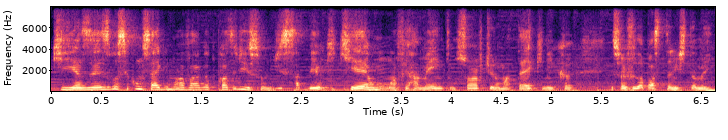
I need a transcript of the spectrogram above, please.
que às vezes você consegue uma vaga por causa disso, de saber o que, que é uma ferramenta, um software, uma técnica. Isso ajuda bastante também.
